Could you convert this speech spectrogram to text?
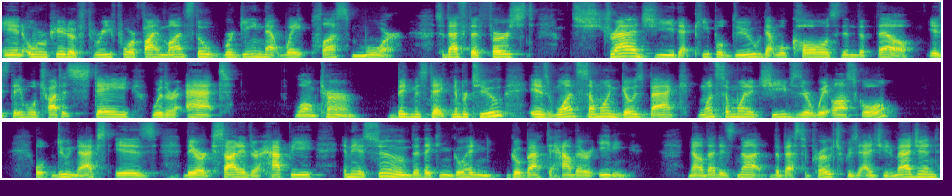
And over a period of three, four, five months, they'll regain that weight plus more. So that's the first strategy that people do that will cause them to fail is they will try to stay where they're at long term. Big mistake. Number two is once someone goes back, once someone achieves their weight loss goal, what do next is they are excited, they're happy, and they assume that they can go ahead and go back to how they're eating. Now, that is not the best approach because, as you'd imagine,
